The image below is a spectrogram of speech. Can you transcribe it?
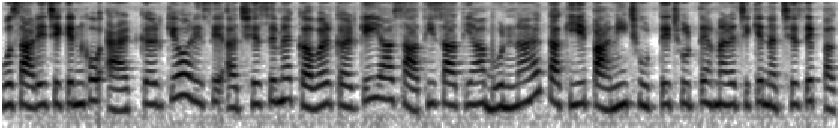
वो सारे चिकन को ऐड करके और इसे अच्छे से मैं कवर करके यहाँ साथ ही साथ यहाँ भुनना है ताकि ये पानी छूटते छूटते हमारा चिकन अच्छे से पक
